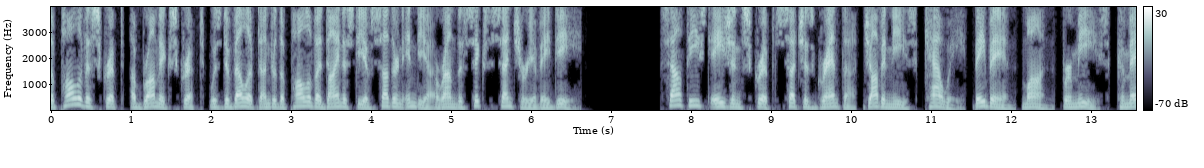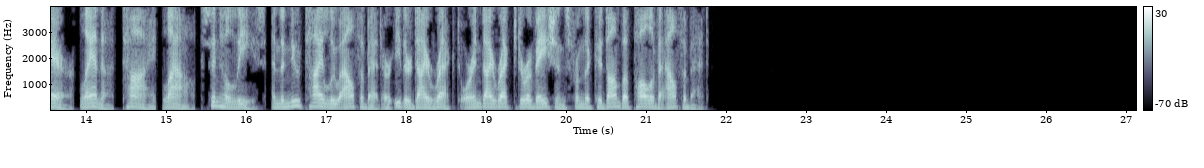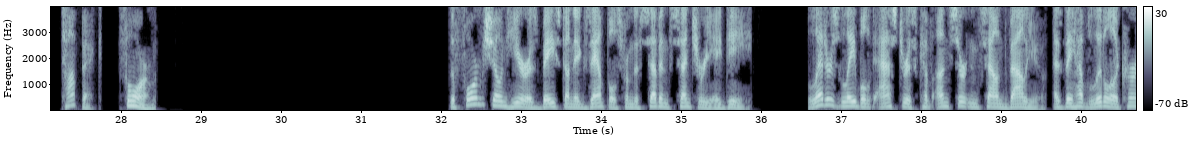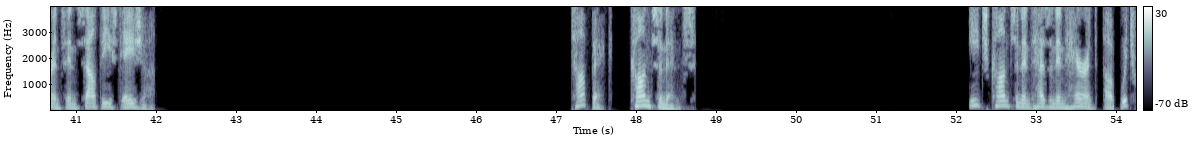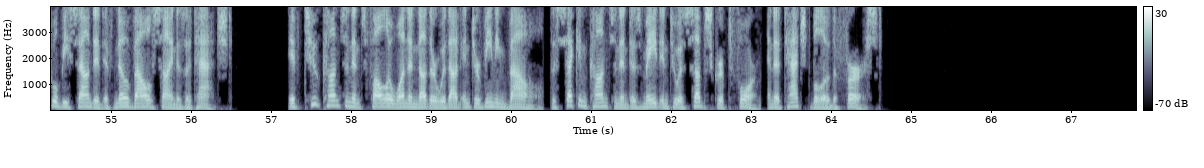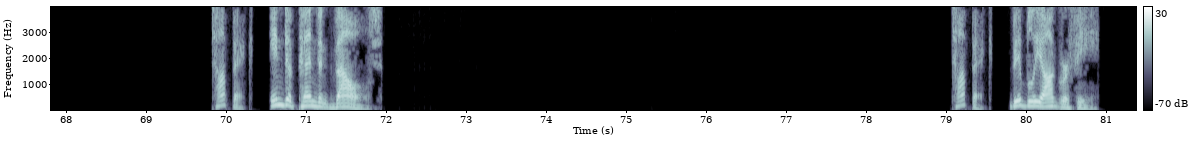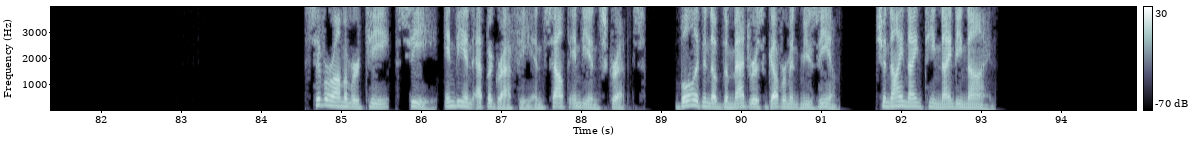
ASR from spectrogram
The Pallava script, a Brahmic script, was developed under the Pallava dynasty of southern India around the 6th century of AD. Southeast Asian scripts such as Grantha, Javanese, Kawi, Baybayin, Mon, Burmese, Khmer, Lanna, Thai, Lao, Sinhalese, and the new Tai Lue alphabet are either direct or indirect derivations from the Kadamba Pallava alphabet. Form The form shown here is based on examples from the 7th century AD. Letters labeled asterisk have uncertain sound value, as they have little occurrence in Southeast Asia. Consonants Each consonant has an inherent, a, which will be sounded if no vowel sign is attached. If two consonants follow one another without intervening vowel, the second consonant is made into a subscript form, and attached below the first. Independent vowels. Bibliography Sivaramamurti, C., Indian Epigraphy and South Indian Scripts. Bulletin of the Madras Government Museum. Chennai 1999.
